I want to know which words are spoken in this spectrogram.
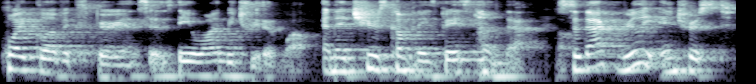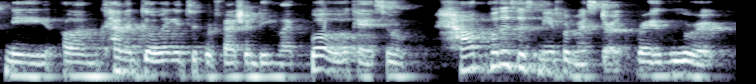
white glove experiences. They want to be treated well, and they choose companies based on that. So that really interests me, um, kind of going into profession, being like, whoa, okay, so how? What does this mean for my startup? Right? We were,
